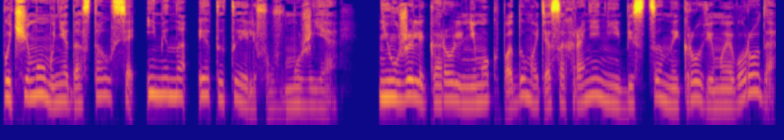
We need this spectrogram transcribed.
Почему мне достался именно этот эльф в мужья? Неужели король не мог подумать о сохранении бесценной крови моего рода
